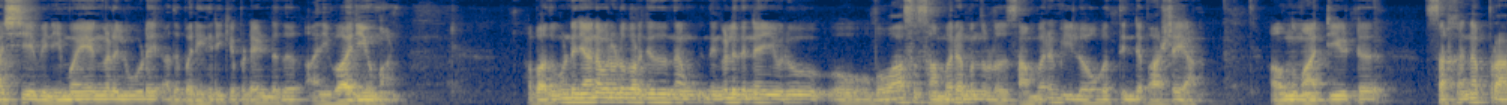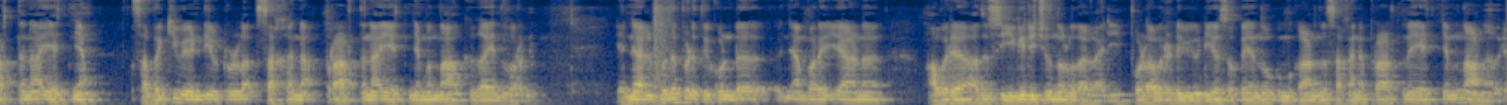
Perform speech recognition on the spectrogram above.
ആശയവിനിമയങ്ങളിലൂടെ അത് പരിഹരിക്കപ്പെടേണ്ടത് അനിവാര്യവുമാണ്. അപ്പോൾ അതുകൊണ്ട് ഞാൻ അവരോട് പറഞ്ഞത് നിങ്ങളിതിനെ ഈ ഒരു ഉപവാസ സമരം എന്നുള്ളത് സമരം ഈ ലോകത്തിന്റെ ഭാഷയാണ്. അതൊന്ന് മാറ്റിയിട്ട് സഹന പ്രാർത്ഥനാ യജ്ഞം സഭയ്ക്ക് വേണ്ടിയിട്ടുള്ള സഹന പ്രാർത്ഥനാ യജ്ഞമെന്നാക്കുക എന്ന് പറഞ്ഞു. എന്നെ അത്ഭുതപ്പെടുത്തിക്കൊണ്ട് ഞാൻ പറയുകയാണ് അവർ അത് സ്വീകരിച്ചു എന്നുള്ളതാണ് കാര്യം. ഇപ്പോൾ അവരുടെ വീഡിയോസൊക്കെ ഞാൻ നോക്കുമ്പോൾ കാണുന്ന സഹന പ്രാർത്ഥന യജ്ഞം എന്നാണ് അവർ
